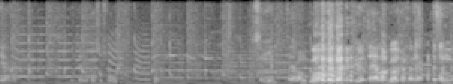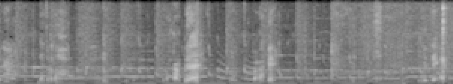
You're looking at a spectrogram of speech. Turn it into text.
Ya. Ini minta susu. Pesen, saya longgo. saya longgo kan tadi aku pesen. dan cepet Pak kabeh. Pak kabeh. Ini TF.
